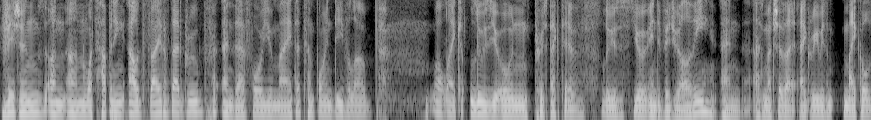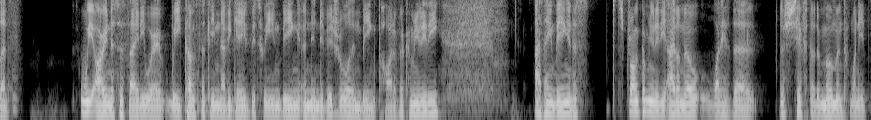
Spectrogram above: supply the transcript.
visions on, on what's happening outside of that group. And therefore you might at some point develop well, like lose your own perspective, lose your individuality. And as much as I, I agree with Michael, that's we are in a society where we constantly navigate between being an individual and being part of a community. I think being in a strong community, I don't know what is the the shift at the moment when it,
